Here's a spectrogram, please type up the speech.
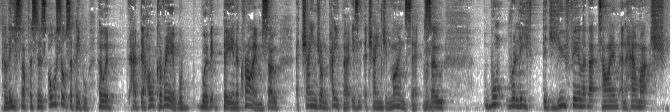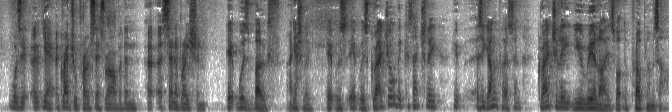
police officers, all sorts of people who had had their whole career with, with it being a crime. So a change on paper isn't a change in mindset. Hmm. So what relief did you feel at that time and how much was it, a, yeah, a gradual process rather than a, a celebration? It was both, actually. It was it was gradual because actually, it, as a young person, gradually you realise what the problems are.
